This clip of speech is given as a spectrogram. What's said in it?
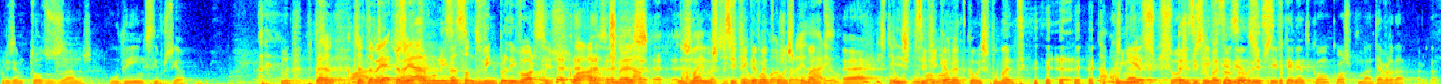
por exemplo, todos os anos, o dia em que se divorciaram. Portanto, claro, portanto também, também há harmonização de vinho para divórcios. Claro, mas, não, Júlio, mas especificamente um com espumante. É? Isto tem um, especificamente um valor... com espumante. Não, Conheço pessoas Tens informação sobre isso. especificamente com, com espumante, é verdade. É verdade.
